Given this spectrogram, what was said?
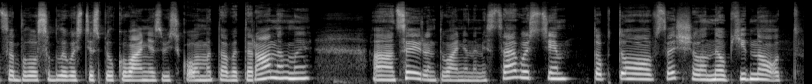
Це було особливості спілкування з військовими та ветеранами, це орієнтування на місцевості, тобто все, що необхідно от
